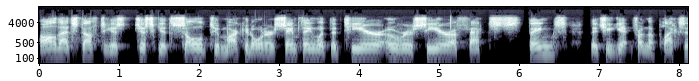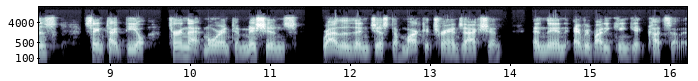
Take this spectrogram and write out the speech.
All that stuff to just just get sold to market orders. Same thing with the tier overseer effects things that you get from the plexus. Same type deal. Turn that more into missions rather than just a market transaction, and then everybody can get cuts of it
